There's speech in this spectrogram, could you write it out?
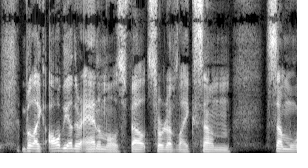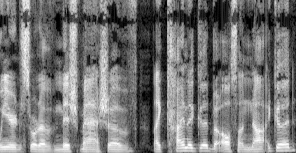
but like all the other animals felt sort of like some some weird sort of mishmash of like kind of good but also not good.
